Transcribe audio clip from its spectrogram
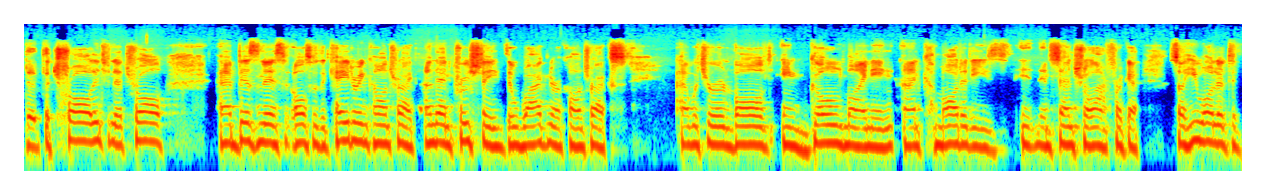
the, the internet troll uh, business, also the catering contract, and then crucially the Wagner contracts uh, which are involved in gold mining and commodities in, in Central Africa. So he wanted to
